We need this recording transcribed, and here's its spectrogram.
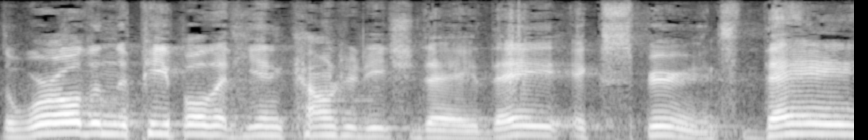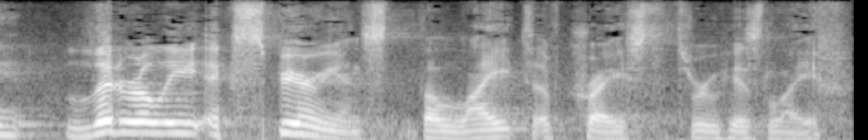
the world and the people that he encountered each day, they experienced, they literally experienced the light of Christ through his life.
